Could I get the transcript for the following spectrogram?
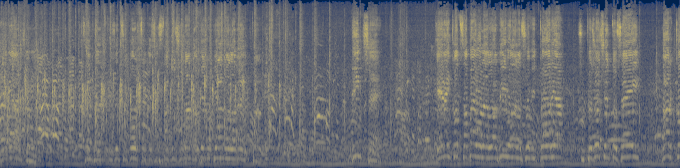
Vieni Angelo? Sempre senza corsa che si sta avvicinando piano piano alla vetta vince che era inconsapevole all'arrivo della sua vittoria sul Peugeot 106 Marco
